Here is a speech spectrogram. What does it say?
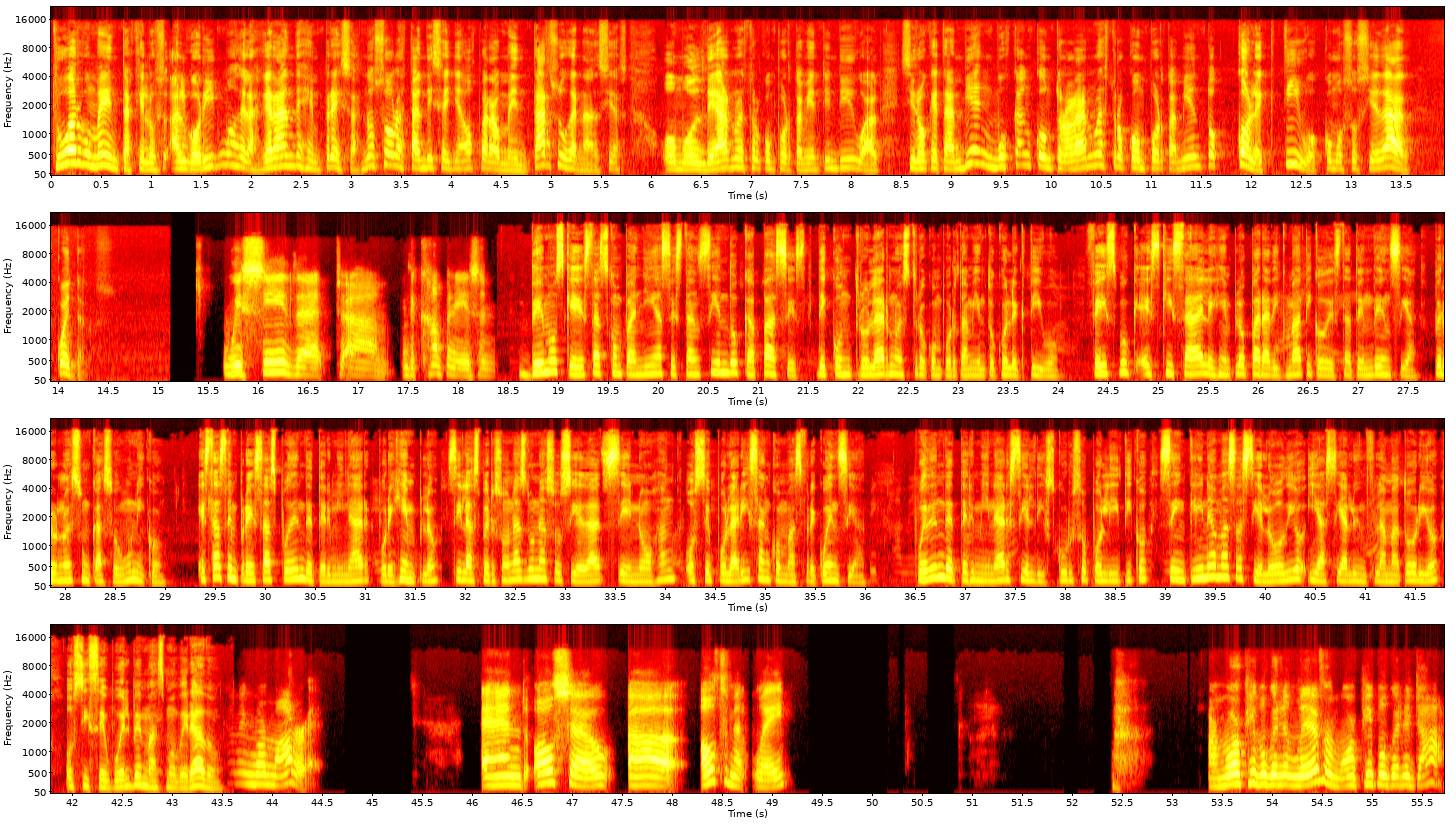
Tú argumentas que los algoritmos de las grandes empresas no solo están diseñados para aumentar sus ganancias o moldear nuestro comportamiento individual, sino que también buscan controlar nuestro comportamiento colectivo como sociedad. Cuéntanos. Um, Vemos que estas compañías están siendo capaces de controlar nuestro comportamiento colectivo. Facebook es quizá el ejemplo paradigmático de esta tendencia, pero no es un caso único. Estas empresas pueden determinar, por ejemplo, si las personas de una sociedad se enojan o se polarizan con más frecuencia. Pueden determinar si el discurso político se inclina más hacia el odio y hacia lo inflamatorio o si se vuelve más moderado. And also, uh, ultimately, are more people going to live or more people going to die?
